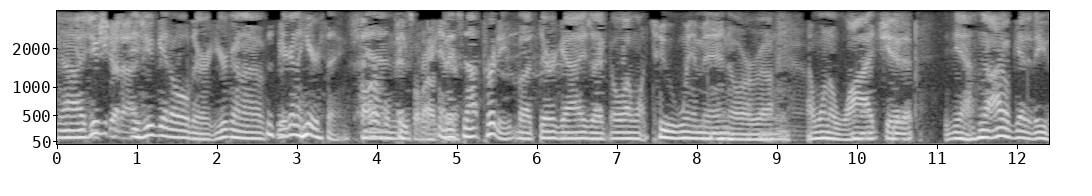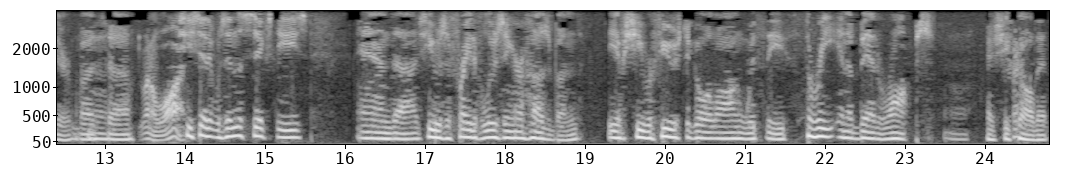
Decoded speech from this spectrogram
Now, as you Shut up. as you get older, you're gonna you're gonna hear things. Horrible and, people out and there. it's not pretty. But there are guys like, oh, I want two women, or uh, I want to watch Get it. it. Yeah, no, I don't get it either. But uh, you want to watch? she said it was in the '60s, and uh, she was afraid of losing her husband if she refused to go along with the three in a bed romps, as she called it,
